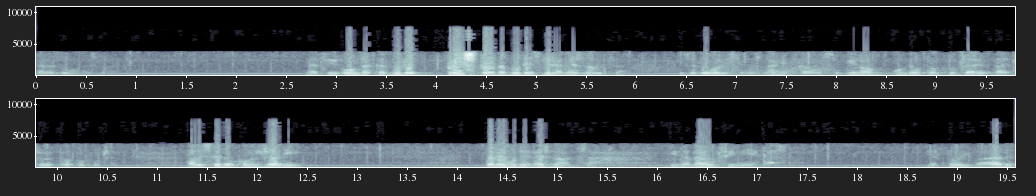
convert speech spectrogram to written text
da razumu neznalica. Znači, onda kad bude pristo da bude zbilja neznalica, i zadovolji se neznanjem kao osobinom, onda u tom slučaju taj čovjek propotlučen. Ali sve dok on želi da ne bude neznaca i da nauči, nije kasno. Jer to i ibadet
